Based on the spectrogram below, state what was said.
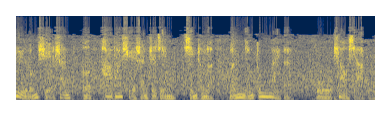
玉龙雪山和哈巴雪山之间，形成了闻名中外的虎跳峡谷。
